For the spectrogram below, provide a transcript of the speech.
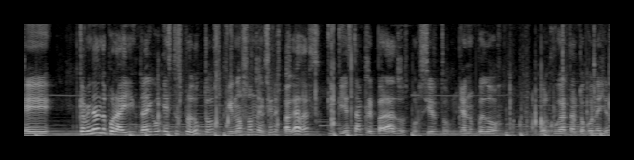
Eh, Caminando por ahí traigo estos productos que no son menciones pagadas, que, que, ya están preparados, por cierto, ya no puedo jugar tanto con ellos.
